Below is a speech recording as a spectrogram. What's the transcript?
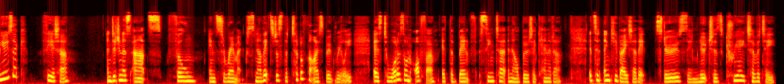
Music, theatre, Indigenous arts, film, and ceramics. Now, that's just the tip of the iceberg, really, as to what is on offer at the Banff Centre in Alberta, Canada. It's an incubator that stirs and nurtures creativity,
